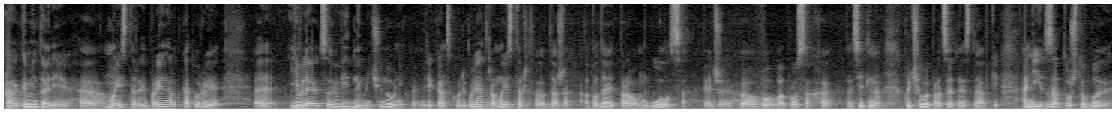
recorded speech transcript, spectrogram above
комментарии э, Мейстера и Брейнард, которые Э, являются видными чиновниками американского регулятора. Мейстер э, даже обладает правом голоса, опять же, э, в вопросах относительно ключевой процентной ставки. Они за то, чтобы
